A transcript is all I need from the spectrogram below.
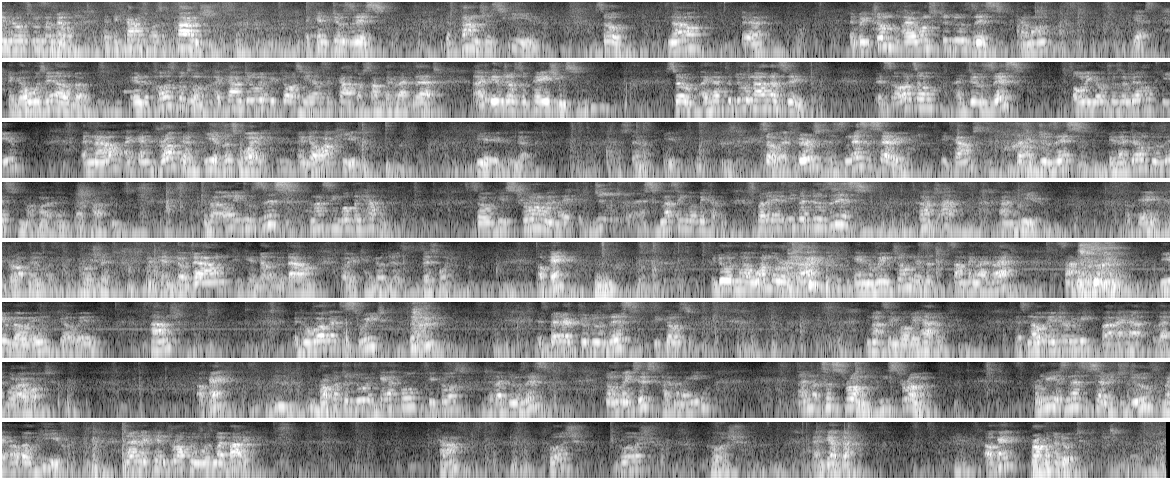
only go to the middle. If he comes with a punch, I can do this. The punch is here. So now, uh, in Chun, I want to do this. Come on. Yes. I go with the elbow. In the hospital, I can't do it because he has a cut or something like that. I injure the patients. So I have to do another thing. It's also, I do this, only go to the middle here, and now I can drop him here this way and go up here. Here you can go. Just stand up here. So at first it's necessary. He comes, then I do this. If I don't do this, haften. Uh, if I only do this, nothing will be happen. So he's strong and I do this, nothing will be happen. But if I do this, punch up, ah, I'm here. Okay, you can drop him or you can push it. You can go down, you can go down, or you can go this, this way. Okay? Mm-hmm. We do it one more time. In Wing Chun, is it something like that? Sign. Here, go in, go in, punch. If you work at the street, it's better to do this because nothing will be happen. There's no injury, but I have that what I want. Okay? Proper to do it careful because if I do this, don't make this. I'm not so strong, he's stronger. For me it's necessary to do my elbow here. Then I can drop him with my body. Come, push, push, push, and get down. Okay? Proper to do it.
